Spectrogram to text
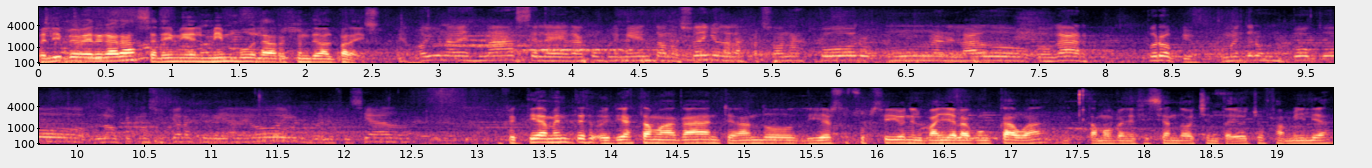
Felipe Vergara, Seremi el Mimbu de la región de Valparaíso. Hoy una vez más se le da cumplimiento a los sueños de las personas por un anhelado hogar propio. Coméntenos un poco lo que consistió la actividad de hoy, los beneficiados. Efectivamente, hoy día estamos acá entregando diversos subsidios en el Valle de la Concagua. Estamos beneficiando a 88 familias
